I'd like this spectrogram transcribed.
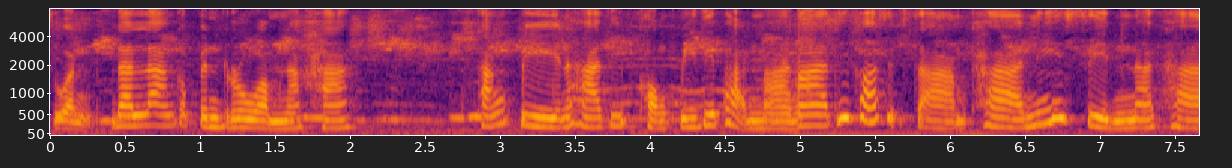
ส่วนด้านล่างก็เป็นรวมนะคะ ทั้งปีนะคะที่ของปีที่ผ่านมา มาที่ข้อ 13 ค่ะหนี้สินนะคะ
